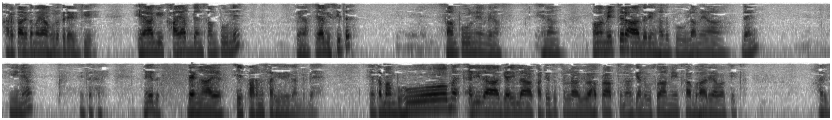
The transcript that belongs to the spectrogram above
අර කාලේ තමයි එයා හුරතලේ හිටියේ. එයාගේ කයත් දැන් සම්පූර්ණයෙන් වෙනස්. එයාගේ සිත සම්පූර්ණයෙන් වෙනස්. එහෙනම් මම මෙච්චර ආදරෙන් හදපු ළමයා දැන් හීනයක් විතරයි. නේද? දැන් ආය ඒ පරණ ශරීරය ගන්න බෑ. එහෙනම් තමන් බොහෝම ඇලිලා ගැලිලා කටයුතු කරලා විවාහ ප්‍රාප්ත වුණා කියනකො ස්වාමියෙක් හා භාර්යාවක් එක්ක. හරිද?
